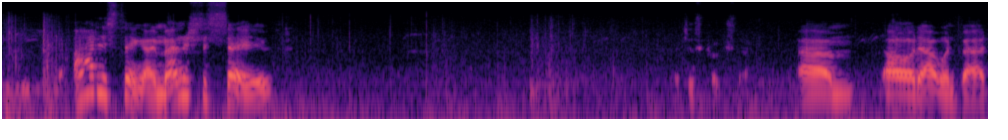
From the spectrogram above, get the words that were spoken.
The oddest thing, I managed to save. Let's just cook stuff. Um, oh, that went bad.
